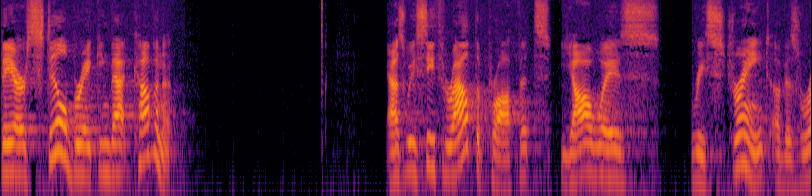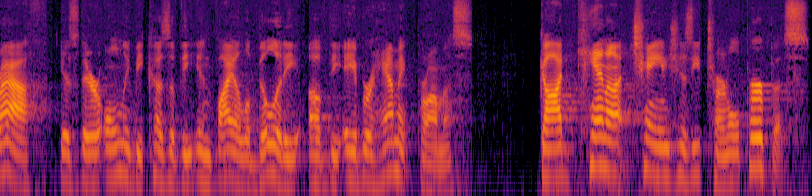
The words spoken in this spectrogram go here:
they are still breaking that covenant. As we see throughout the prophets, Yahweh's restraint of his wrath is there only because of the inviolability of the Abrahamic promise. God cannot change his eternal purpose.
